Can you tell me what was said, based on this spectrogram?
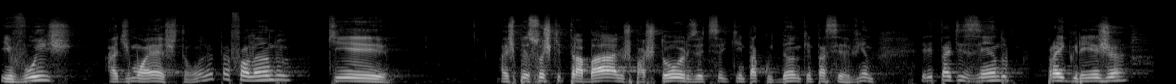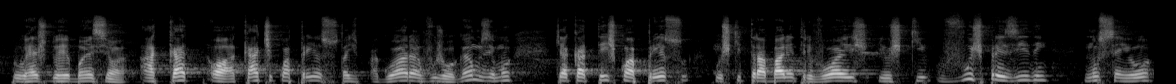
e vos admoestam. Ele está falando que as pessoas que trabalham, os pastores, quem está cuidando, quem está servindo, ele está dizendo para a igreja, para o resto do rebanho, assim, ó, acate, ó, acate com apreço. Tá? Agora vos rogamos, irmão, que acateis com apreço os que trabalham entre vós e os que vos presidem no Senhor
